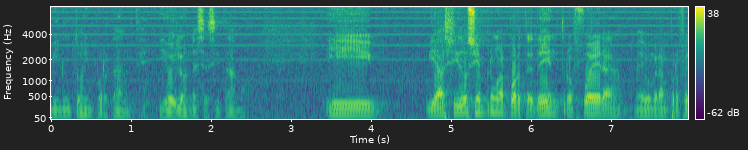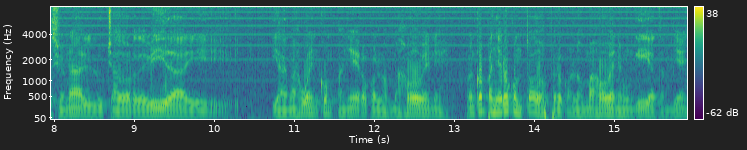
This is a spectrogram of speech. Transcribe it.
minutos importantes y hoy los necesitamos. Y, ha sido siempre un aporte dentro, fuera, es un gran profesional, luchador de vida y, además buen compañero con los más jóvenes, buen compañero con todos, pero con los más jóvenes un guía también,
